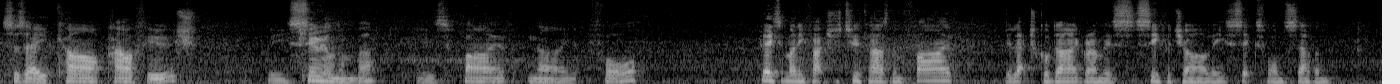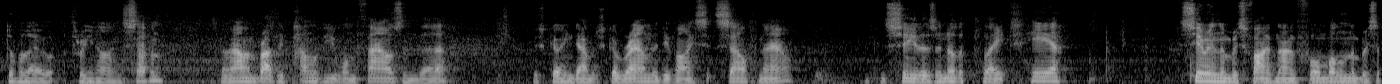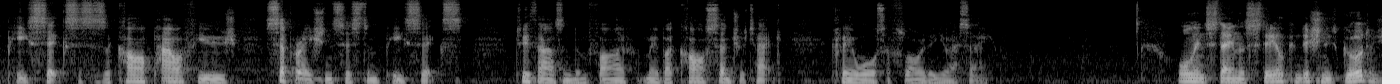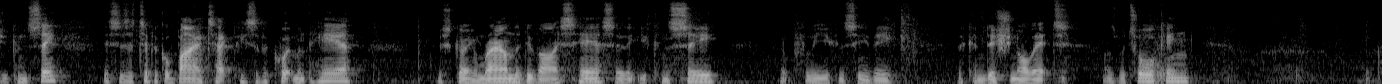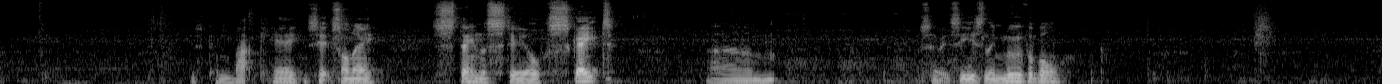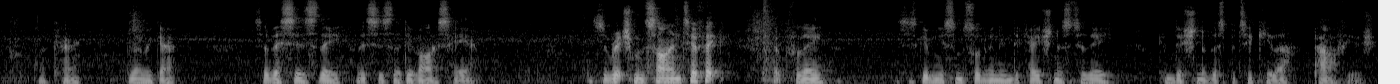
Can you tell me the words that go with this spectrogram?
This is a Carr Powerfuge. The serial number is 594. Data manufacturers 2005. The electrical diagram is C for Charlie 617 00397. So an Allen Bradley Panel View 1000 there. Just going down, just go around the device itself now. You can see there's another plate here. Serial number is 594, model number is a P6. This is a Carr Powerfuge separation system P6 2005 made by Carr Centritech, Clearwater, Florida, USA. All in stainless steel, condition is good as you can see. This is a typical Biotech piece of equipment here. Just going round the device here so that you can see, hopefully you can see the, the condition of it as we're talking. Just come back here, you can see it's on a stainless steel skate. Um, so it's easily movable. Okay, there we go. So this is the this is the device here. This is Richmond Scientific. Hopefully this has given you some sort of an indication as to the condition of this particular power fuse.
